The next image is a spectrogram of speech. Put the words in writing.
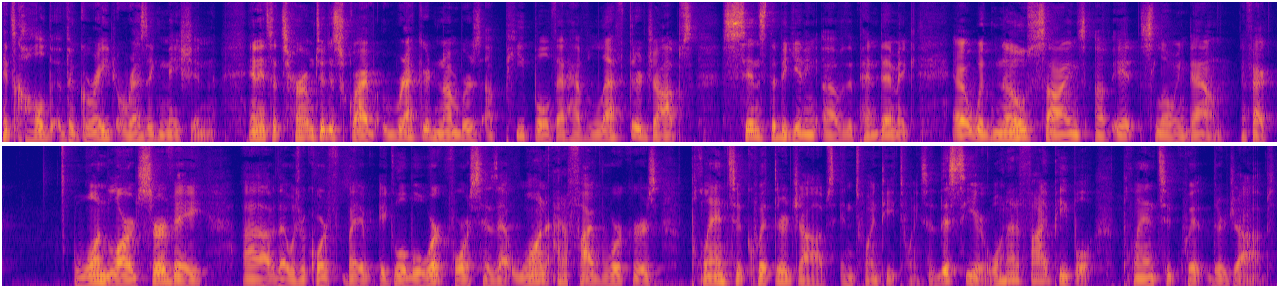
It's called the Great Resignation, and it's a term to describe record numbers of people that have left their jobs since the beginning of the pandemic uh, with no signs of it slowing down. In fact, one large survey uh, that was recorded by a global workforce says that one out of five workers plan to quit their jobs in 2020. So this year, one out of five people plan to quit their jobs.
